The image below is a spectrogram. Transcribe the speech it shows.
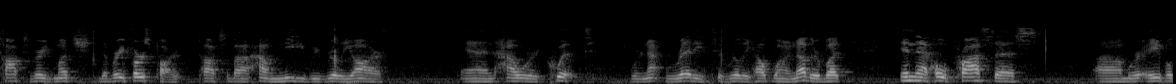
talks very much, the very first part talks about how needy we really are and how we're equipped. We're not ready to really help one another, but in that whole process, um, we're able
